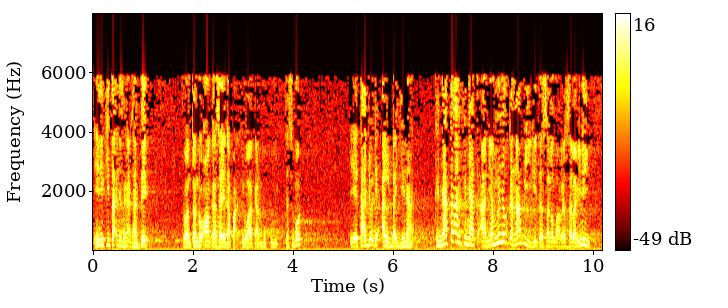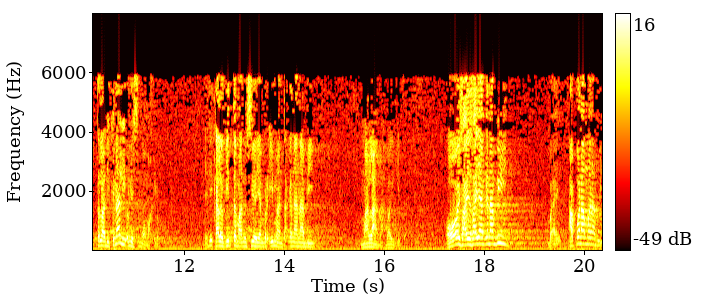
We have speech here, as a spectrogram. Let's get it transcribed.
Ini kitab ni sangat cantik. Tuan-tuan doakan saya dapat keluarkan buku tersebut. Ia tajuk di Al-Bayyinat. Kenyataan-kenyataan yang menunjukkan Nabi kita sallallahu alaihi wasallam ini telah dikenali oleh semua makhluk. Jadi kalau kita manusia yang beriman tak kenal Nabi, malanglah bagi kita. Oh, saya sayang ke Nabi. Baik. Apa nama Nabi?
